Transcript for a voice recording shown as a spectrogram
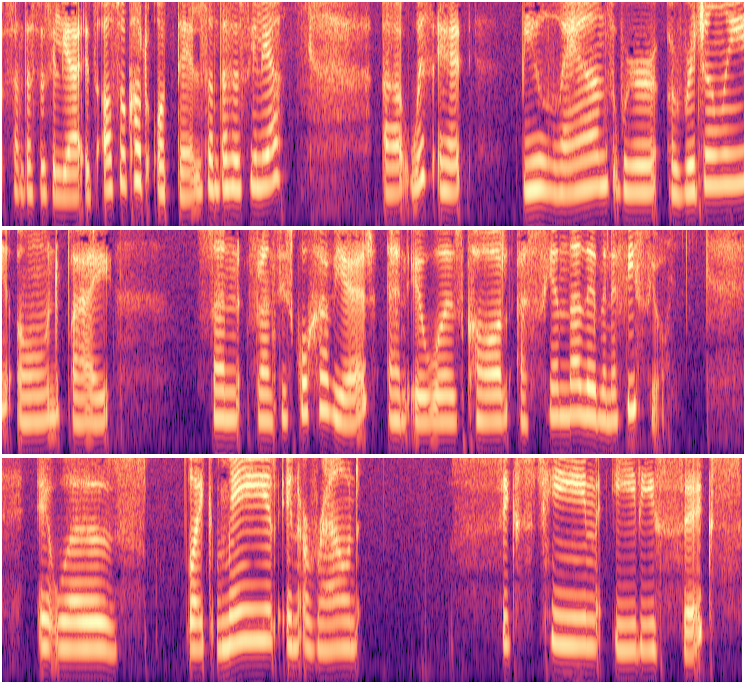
Santa Cecilia, it's also called Hotel Santa Cecilia. Uh, with it, the lands were originally owned by San Francisco Javier and it was called Hacienda de Beneficio. It was like made in around 1686.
